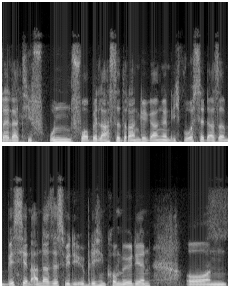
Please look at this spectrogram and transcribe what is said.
relativ unvorbelastet rangegangen. Ich wusste, dass er ein bisschen anders ist wie die üblichen Komödien und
